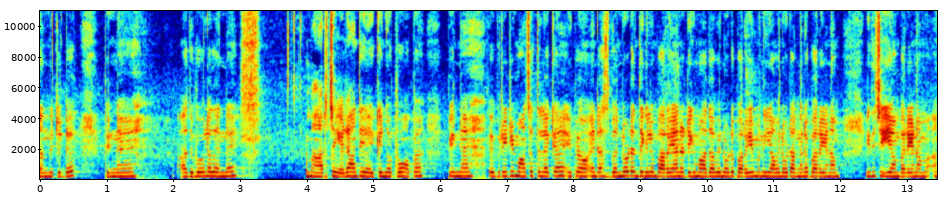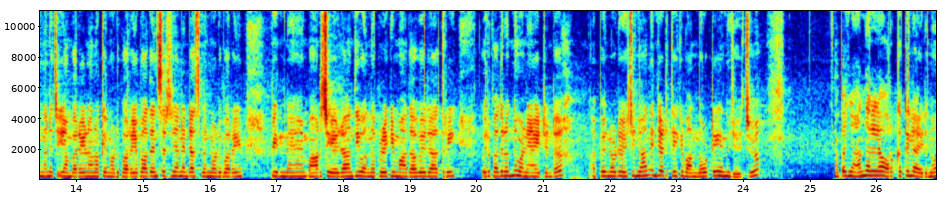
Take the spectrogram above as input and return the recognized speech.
തന്നിട്ടുണ്ട്. പിന്നെ അതുപോലെ തന്നെ മാർച്ച് ഏഴാം തീയതി ആയിക്കഴിഞ്ഞപ്പോൾ അപ്പം പിന്നെ ഫെബ്രുവരി മാസത്തിലൊക്കെ ഇപ്പോൾ എന്റെ ഹസ്ബൻഡിനോട് എന്തെങ്കിലും പറയാനുണ്ടെങ്കിൽ മാതാവിനോട് പറയും നീ അവനോട് അങ്ങനെ പറയണം ഇത് ചെയ്യാൻ പറയണം അങ്ങനെ ചെയ്യാൻ പറയണം എന്നൊക്കെ എന്നോട് പറയും. അപ്പോൾ അതനുസരിച്ച് ഞാൻ എന്റെ ഹസ്ബൻഡിനോട് പറയും. പിന്നെ മാർച്ച് ഏഴാം തീയതി വന്നപ്പോഴേക്കും മാതാവ് രാത്രി ഒരു പതിനൊന്ന് മണിയായിട്ടുണ്ട്. അപ്പോൾ എന്നോട് ചോദിച്ചു ഞാൻ നിന്റെ അടുത്തേക്ക് വന്നോട്ടെ എന്ന് ചോദിച്ചു. അപ്പോൾ ഞാൻ നല്ല ഉറക്കത്തിലായിരുന്നു.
